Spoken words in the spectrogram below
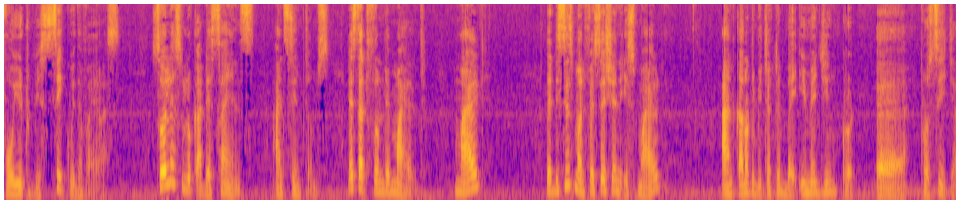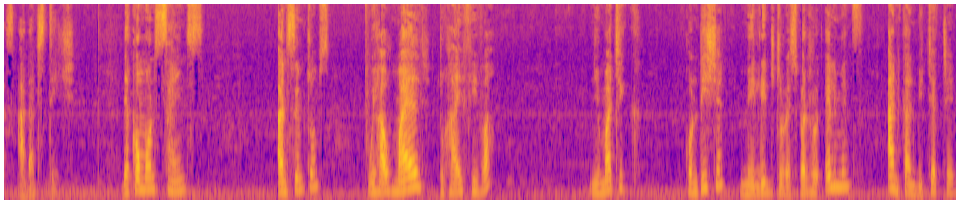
for you to be sick with the virus. So let's look at the signs and symptoms. Let's start from the mild. Mild, the disease manifestation is mild and cannot be detected by imaging pro uh, procedures at that stage. The common signs and symptoms we have mild to high fever, pneumonic condition may lead to respiratory ailments and can be detected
